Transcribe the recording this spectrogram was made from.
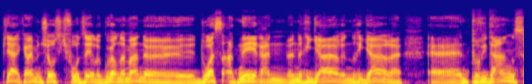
Pierre, il y a quand même une chose qu'il faut dire. Le gouvernement ne, doit s'en tenir à une, rigueur, une rigueur, euh, euh, une prudence.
